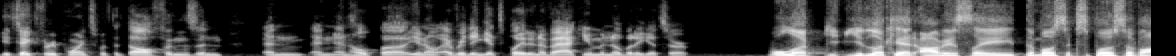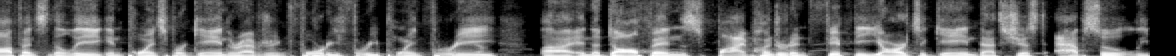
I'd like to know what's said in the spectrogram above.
you take three points with the Dolphins and and and and hope uh, you know everything gets played in a vacuum and nobody gets hurt. Well, look, you look at obviously the most explosive offense in the league in points per game. They're averaging 43.3. Yeah uh, in the Dolphins, 550 yards a game. That's just absolutely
